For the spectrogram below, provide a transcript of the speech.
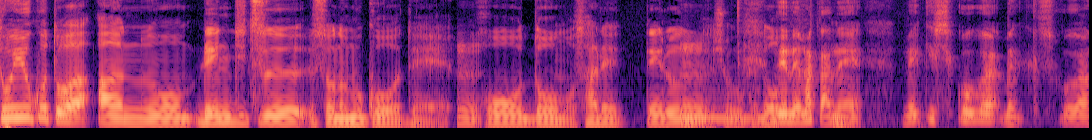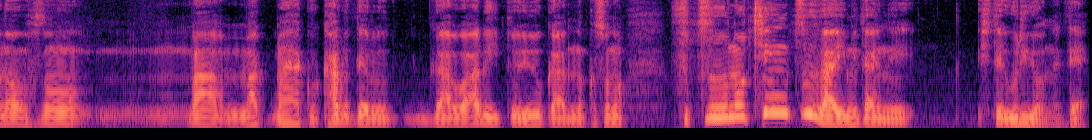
ということはあの連日その向こうで報道もされてるんでしょうけど、うん、でねまたね、うん、メキシコがメキシコ側のそのまあ麻薬カルテルが悪いというかなんかその普通の鎮痛剤みたいにして売るようになって、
